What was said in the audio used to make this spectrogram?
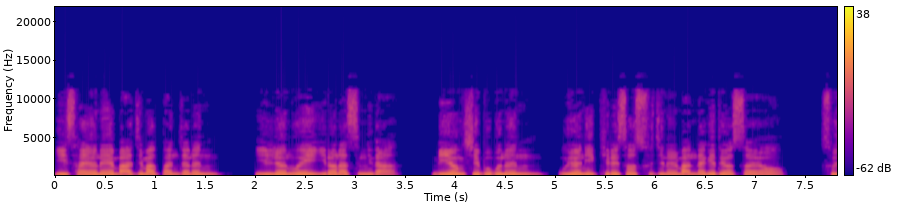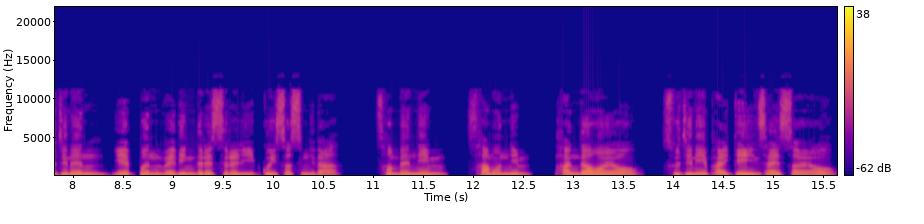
이 사연의 마지막 반전은 1년 후에 일어났습니다. 미영 씨 부부는 우연히 길에서 수진을 만나게 되었어요. 수진은 예쁜 웨딩드레스를 입고 있었습니다. 선배님, 사모님, 반가워요. 수진이 밝게 인사했어요.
